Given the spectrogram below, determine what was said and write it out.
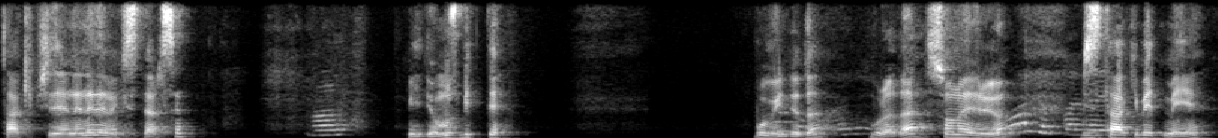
Takipçilerine ne demek istersin? Videomuz bitti. Bu videoda burada sona eriyor. Bizi takip etmeyi.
